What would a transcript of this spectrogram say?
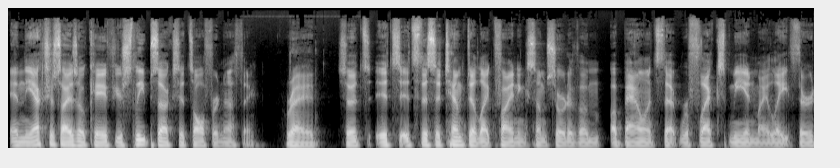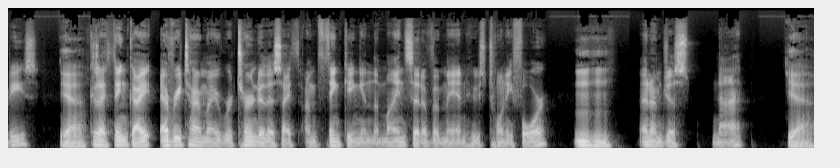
and the exercise okay if your sleep sucks it's all for nothing Right. so it's it's it's this attempt at like finding some sort of a, a balance that reflects me in my late 30s Yeah. because i think i every time i return to this I, i'm thinking in the mindset of a man who's 24 hmm and i'm just not Yeah.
